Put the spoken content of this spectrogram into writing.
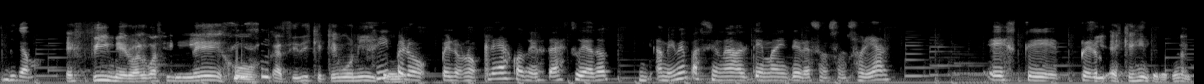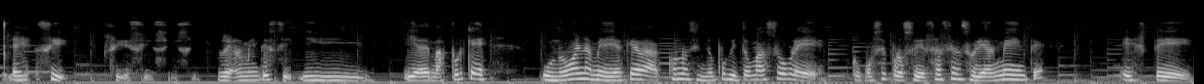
digamos, efímero, algo así lejos, así dije, qué bonito. Sí, pero, pero no creas, cuando yo estaba estudiando, a mí me apasionaba el tema de integración sensorial. Este, pero... Sí, es que es interesante. sí, sí, sí, sí, sí, realmente sí. Y, y además porque uno en la medida que va conociendo un poquito más sobre cómo se procesa sensorialmente, este,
